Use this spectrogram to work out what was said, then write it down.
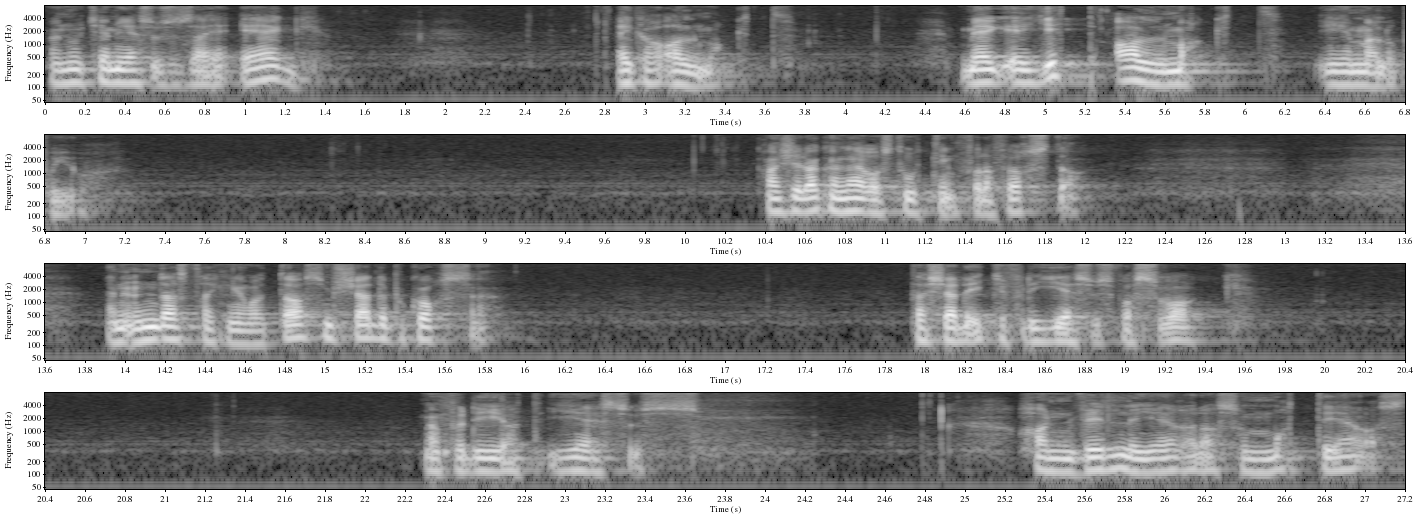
Men nå kommer Jesus og sier jeg, jeg har all makt. Meg er gitt all makt i himmel og på jord. Kanskje det kan lære oss to ting. For det første en understreking av at det som skjedde på korset, det skjedde ikke fordi Jesus var svak, men fordi at Jesus han ville gjøre det som måtte gjøres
